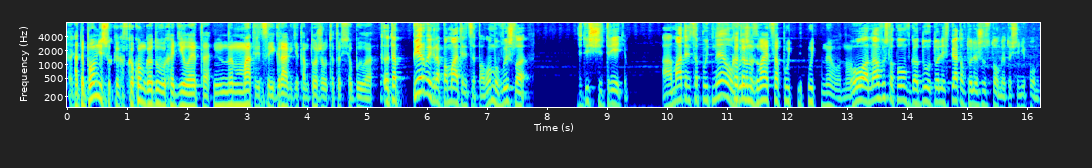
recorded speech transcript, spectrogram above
А ты помнишь, как, в каком году выходила эта Матрица игра, где там тоже вот это все было? Это первая игра по Матрице, по-моему, вышла в 2003 а Матрица Путь Нео... Которая выш... называется Путь, Путь Нео. Но... О, она вышла, по-моему, в году то ли в пятом, то ли в шестом, я точно не помню.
